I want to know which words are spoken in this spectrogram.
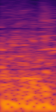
Look,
